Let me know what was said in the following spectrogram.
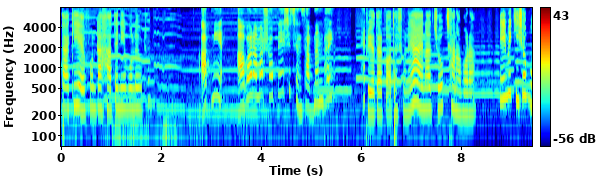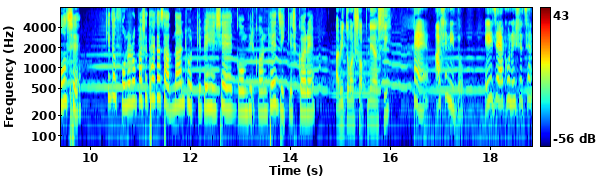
তাকিয়ে ফোনটা হাতে নিয়ে বলে ওঠে। আপনি আবার আমার স্বপ্নে এসেছেন সাদনান ভাই? প্রিয়তার কথা শুনে আয়নার চোখ ছানা পড়া এই মেয়ে কী সব বলছে? কিন্তু ফোনের ওপাশে থাকা সাদনান ঠোঁট টিপে হেসে গম্ভীর কণ্ঠে জিজ্ঞেস করে। আমি তোমার স্বপ্নে আসি? হ্যাঁ আসেনি তো। এই যে এখন এসেছেন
